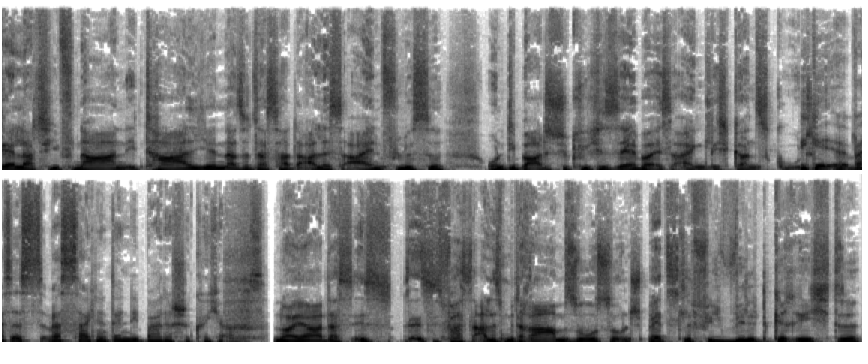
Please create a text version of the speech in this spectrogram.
relativ nah an Italien. Also das hat alles Einflüsse. Und die badische Küche selber ist eigentlich ganz gut. Wie, äh, was ist, was zeichnet denn die badische Küche aus? Naja, das ist, es ist fast alles mit Rahmsoße und Spätzle, viel Wildgerichte,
